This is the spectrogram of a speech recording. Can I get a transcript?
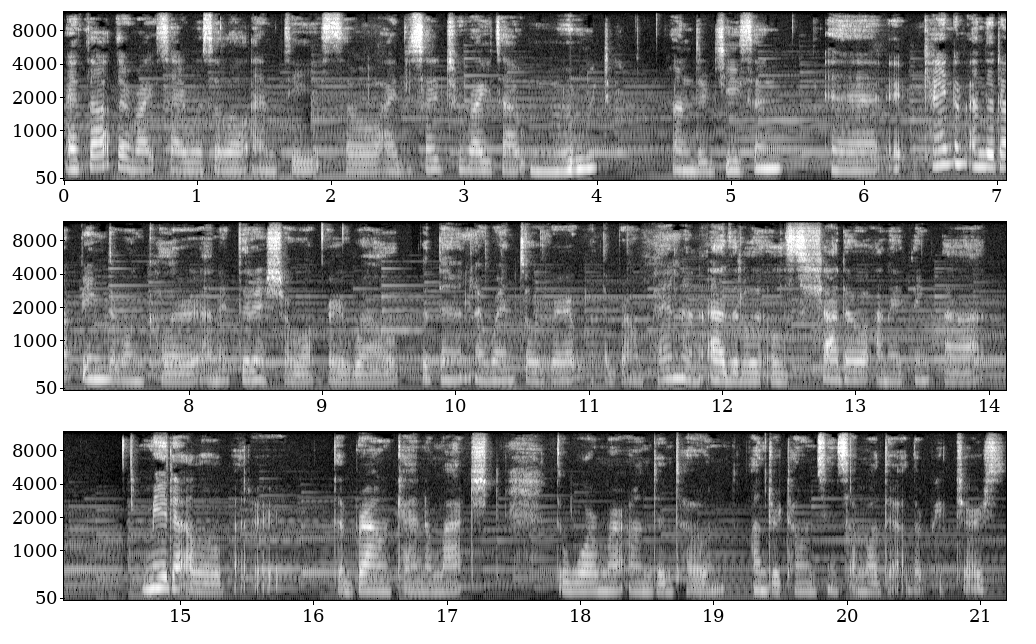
I thought the right side was a little empty so I decided to write out mood under Jisung. Uh, it kind of ended up being the wrong color and it didn't show up very well but then I went over it with a brown pen and added a little shadow and I think that made it a little better the brown kind of matched the warmer undertone, undertones in some of the other pictures.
